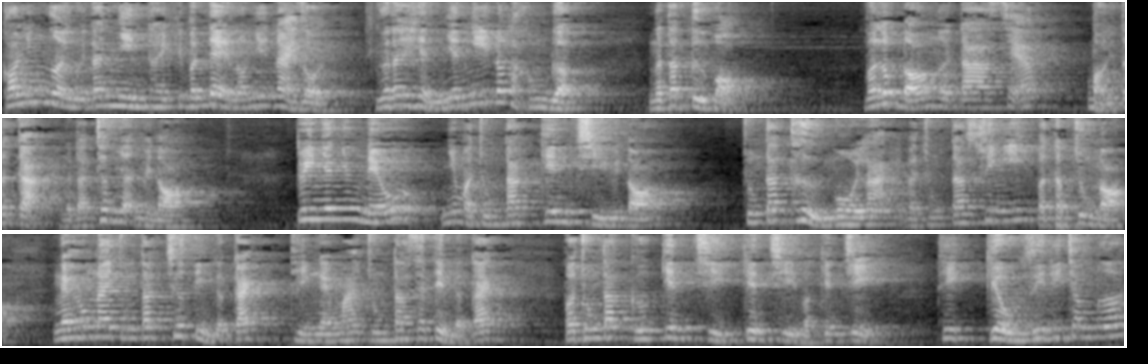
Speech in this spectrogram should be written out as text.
có những người người ta nhìn thấy cái vấn đề nó như này rồi, thì người ta hiển nhiên nghĩ đó là không được. Người ta từ bỏ. Và lúc đó người ta sẽ bỏ đi tất cả, người ta chấp nhận với nó. Tuy nhiên nhưng nếu nhưng mà chúng ta kiên trì với nó, chúng ta thử ngồi lại và chúng ta suy nghĩ và tập trung nó, ngày hôm nay chúng ta chưa tìm được cách, thì ngày mai chúng ta sẽ tìm được cách. Và chúng ta cứ kiên trì kiên trì và kiên trì. Thì kiểu gì đi chăng nữa,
